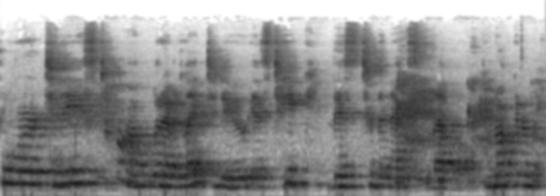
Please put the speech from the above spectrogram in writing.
For today's talk, what I would like to do is take this to the next level. I'm not going to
